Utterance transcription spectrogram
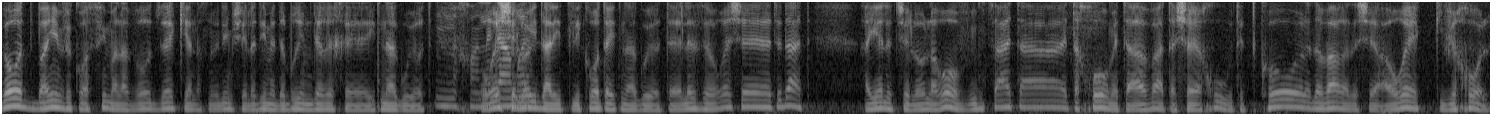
ועוד באים וכועסים עליו ועוד זה, כי אנחנו יודעים שילדים מדברים דרך אה, התנהגויות. נכון, הורה לגמרי. שלא ידע לקרוא את ההתנהגויות האלה, זה הורה שאת יודעת, הילד שלו לרוב ימצא את, ה, את החום, את האהבה, את השייכות, את כל הדבר הזה שההורה כביכול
